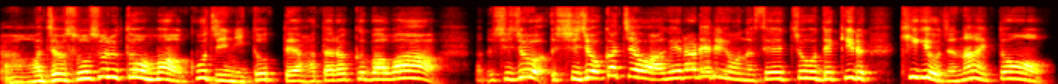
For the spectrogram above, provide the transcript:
あ、じゃあそうすると、まあ、個人にとって働く場は、市場、市場価値を上げられるような成長できる企業じゃないと、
